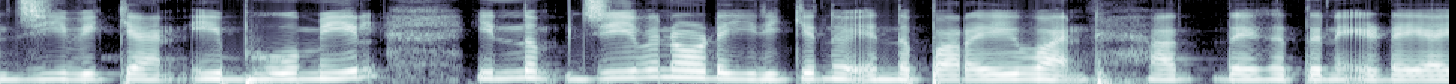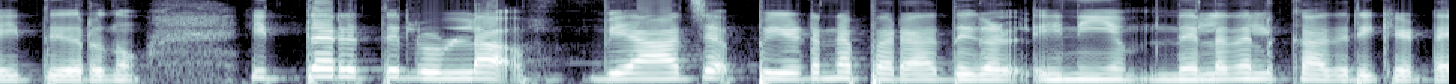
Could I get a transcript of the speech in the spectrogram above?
ജീവിക്കാൻ ഈ ഭൂമിയിൽ ഇന്നും ജീവനോടെ ഇരിക്കുന്നു എന്ന് പറയുവാൻ അദ്ദേഹത്തിന് ഇടയായി തീർന്നു. ഇത്തരത്തിലുള്ള വ്യാജ പീഡന പരാതികൾ ഇനിയും നിലനിൽക്കാതിരിക്കട്ടെ.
